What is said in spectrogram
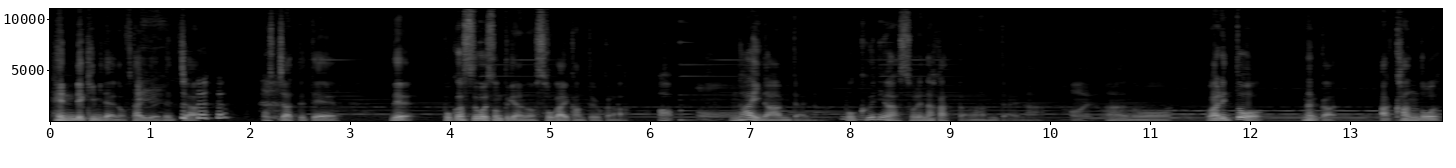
遍歴みたいなのを2人でめっちゃ おっしゃっててで僕はすごいその時あの疎外感というかあないなみたいな。うん。僕にはそれなかったなみたいな。はい。あの割となんかあ感動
